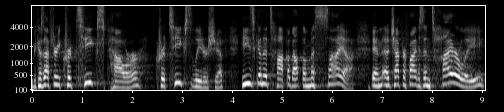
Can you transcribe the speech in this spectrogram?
Because after he critiques power, critiques leadership, he's going to talk about the Messiah. And uh, chapter 5 is entirely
